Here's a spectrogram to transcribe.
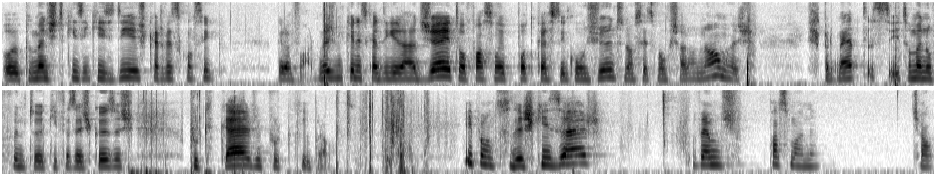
ou pelo menos de 15 em 15 dias, quero ver se consigo gravar. Mesmo que nem sequer tenha dado jeito, ou façam um podcast em conjunto, não sei se vão gostar ou não, mas experimenta-se. E também, no fundo, estou aqui a fazer as coisas porque quero e porque pronto. E pronto, se Deus quiser, vemos para a semana. Tchau.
